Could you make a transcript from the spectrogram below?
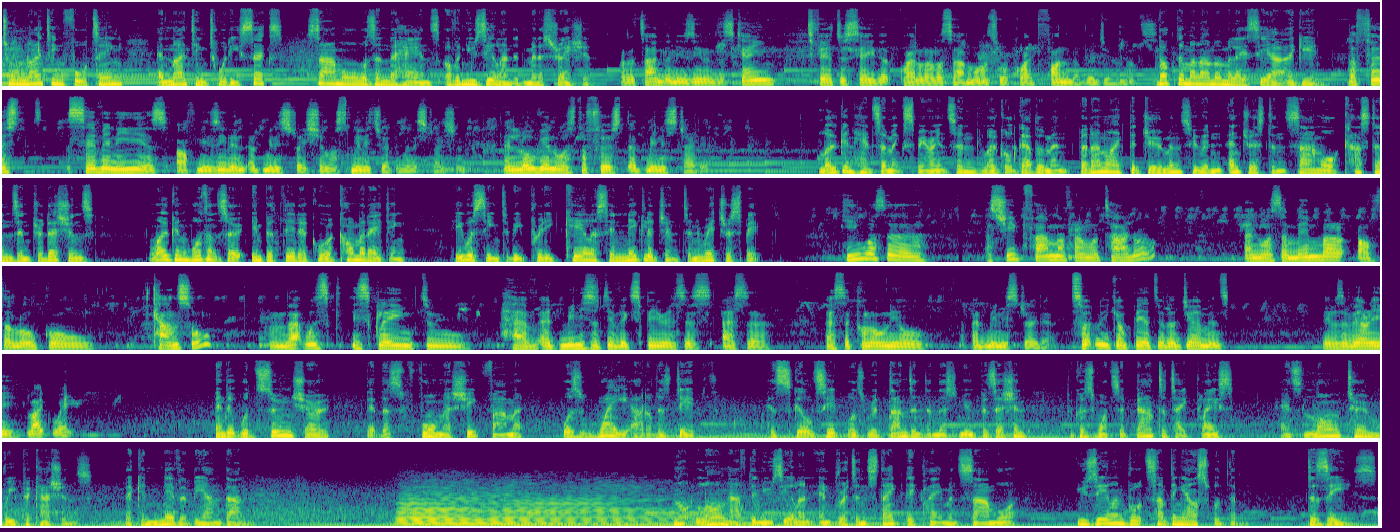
Between 1914 and 1926, Samoa was in the hands of a New Zealand administration. By the time the New Zealanders came, it's fair to say that quite a lot of Samoans were quite fond of the Germans. Dr. Malama Meleisea again. The first seven years of New Zealand administration was military administration, and Logan was the first administrator. Logan had some experience in local government, but unlike the Germans who had an interest in Samoa customs and traditions, Logan wasn't so empathetic or accommodating. He was seen to be pretty careless and negligent in retrospect. He was a, a sheep farmer from Otago and was a member of the local council. And that was his claim to have administrative experiences as a, as a colonial administrator. Certainly compared to the Germans, he was a very lightweight. And it would soon show that this former sheep farmer was way out of his depth. His skill set was redundant in this new position because what's about to take place has long term repercussions that can never be undone. Not long after New Zealand and Britain staked their claim in Samoa, New Zealand brought something else with them disease.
